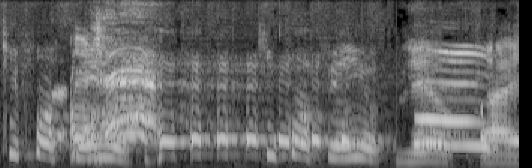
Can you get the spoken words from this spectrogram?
Que fofinho. que fofinho. Meu pai,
